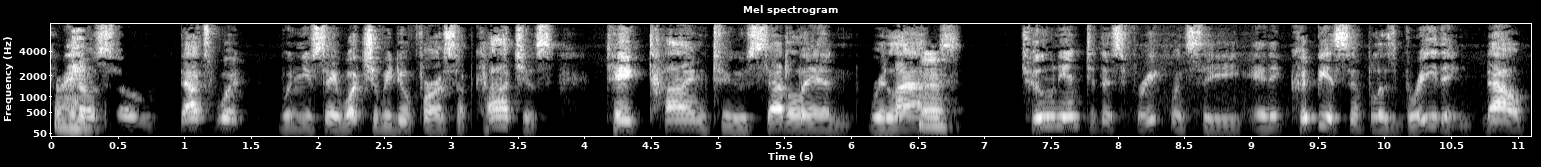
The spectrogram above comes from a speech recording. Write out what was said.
Right. You know, so that's what when you say what should we do for our subconscious, take time to settle in, relax, mm. tune into this frequency, and it could be as simple as breathing. Now,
